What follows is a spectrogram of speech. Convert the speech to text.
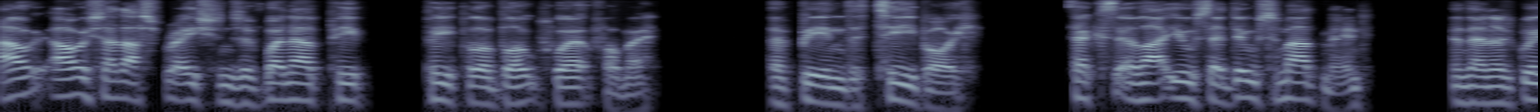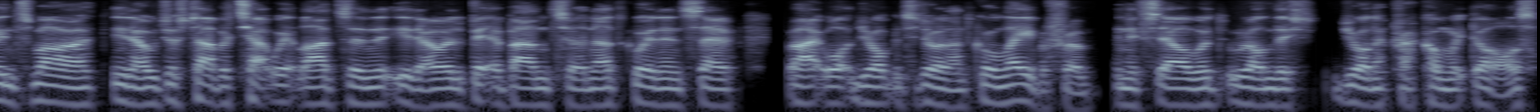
I, I always had aspirations of when I pe- people or blokes work for me, of being the T boy. Text, like you said, do some admin, and then I'd go in tomorrow, you know, just to have a chat with lads and, you know, a bit of banter. And I'd go in and say, right, what do you want me to do? And I'd go and labour for 'em. And if they oh, we're we're on this, do you want to crack on with doors?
